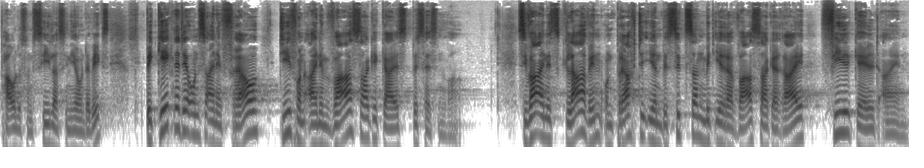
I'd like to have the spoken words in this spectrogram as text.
Paulus und Silas sind hier unterwegs, begegnete uns eine Frau, die von einem Wahrsagegeist besessen war. Sie war eine Sklavin und brachte ihren Besitzern mit ihrer Wahrsagerei viel Geld ein.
